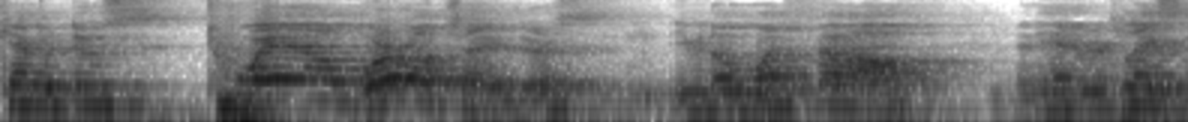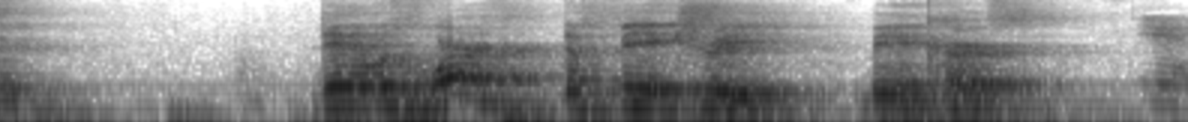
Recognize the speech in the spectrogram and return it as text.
can produce 12 world changers, even though one fell off and he had to replace it, then it was worth the fig tree being cursed. Yeah.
